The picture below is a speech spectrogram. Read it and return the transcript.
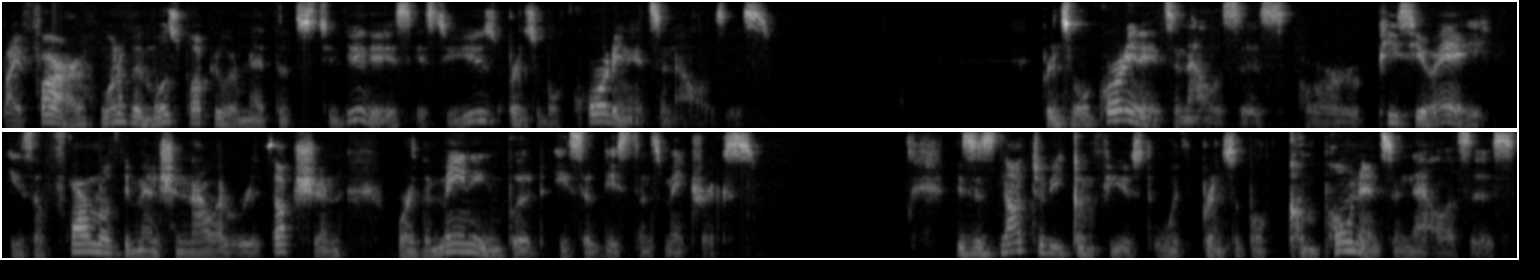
By far, one of the most popular methods to do this is to use principal coordinates analysis. Principal coordinates analysis, or PCOA, is a form of dimensionality reduction where the main input is a distance matrix. This is not to be confused with principal components analysis,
